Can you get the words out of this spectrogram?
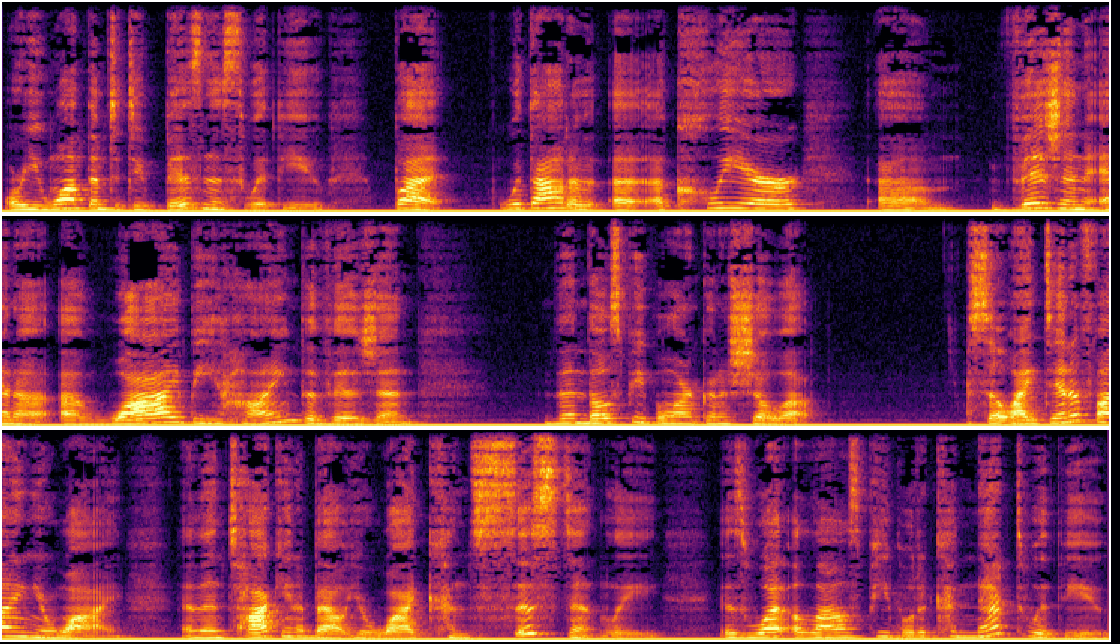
or you want them to do business with you. But without a, a, a clear um, vision and a, a why behind the vision, then those people aren't going to show up. So, identifying your why and then talking about your why consistently is what allows people to connect with you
